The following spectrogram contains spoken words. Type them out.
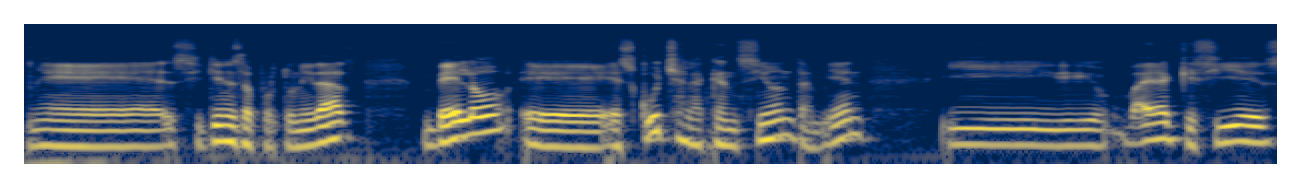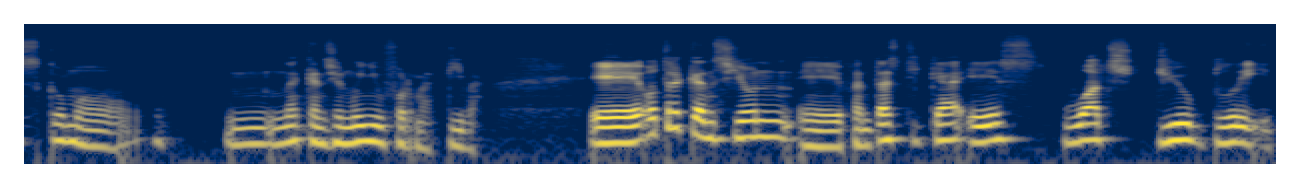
si tienes la oportunidad, velo, escucha la canción también. Y vaya que sí es como una canción muy informativa. Eh, otra canción eh, fantástica es Watch You Bleed.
